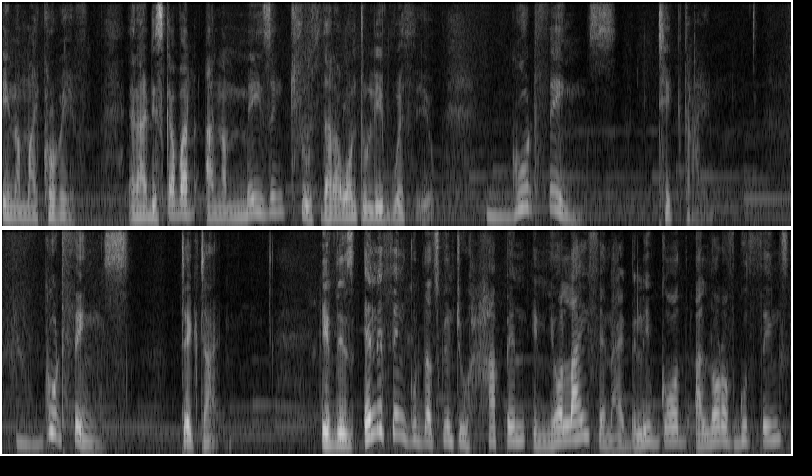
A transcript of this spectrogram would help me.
in a microwave. And I discovered an amazing truth that I want to leave with you. Good things take time. Good things take time. If there's anything good that's going to happen in your life, and I believe God, a lot of good things,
